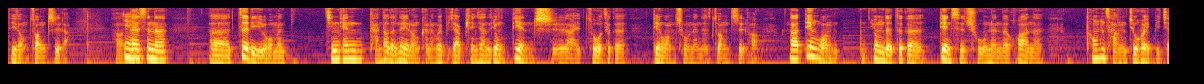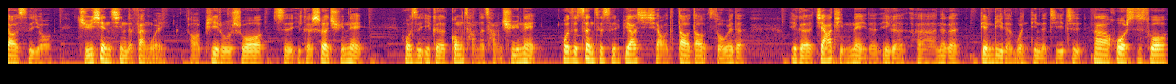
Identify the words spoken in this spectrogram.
一种装置了。好，但是呢，呃，这里我们今天谈到的内容可能会比较偏向用电池来做这个电网储能的装置哦。那电网用的这个电池储能的话呢？通常就会比较是有局限性的范围。哦，譬如说是一个社区内，或是一个工厂的厂区内，或者甚至是比较小的到到所谓的一个家庭内的一个呃那个电力的稳定的机制，那或是说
